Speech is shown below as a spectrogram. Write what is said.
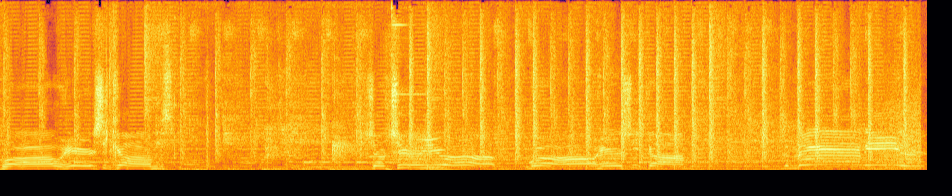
Whoa, here she comes. She'll cheer you up. Whoa, here she comes. The man eater.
